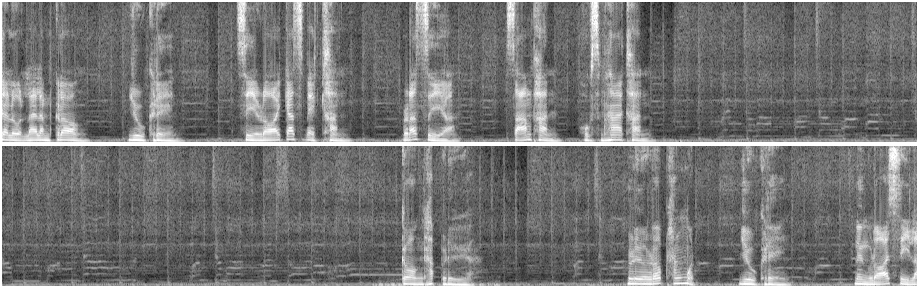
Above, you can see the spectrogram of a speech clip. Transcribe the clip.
จรวดลายลำกล้อง ยูเครน 491 คัน รัสเซีย 3,065 คัน กองทัพเรือ เรือรบทั้งหมด ยูเครน 104 ล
